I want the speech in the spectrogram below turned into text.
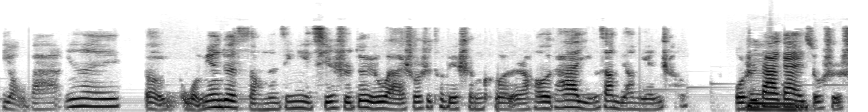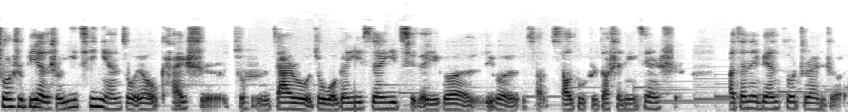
有吧，因为呃，我面对死亡的经历其实对于我来说是特别深刻的，然后它影响比较绵长。我是大概就是硕士毕业的时候，一七年左右开始，就是加入就我跟伊森一起的一个一个小小组织叫神经现实，啊，在那边做志愿者，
